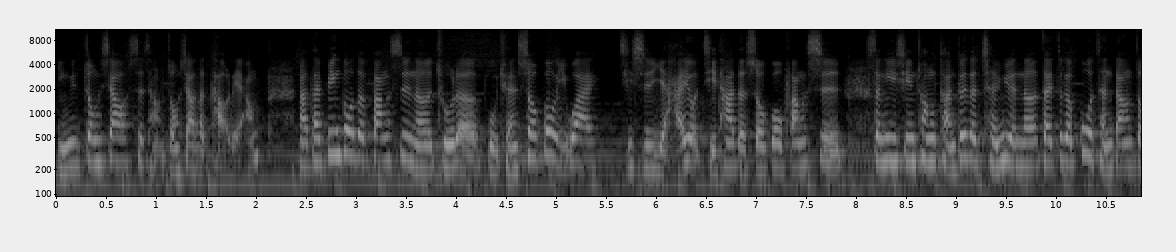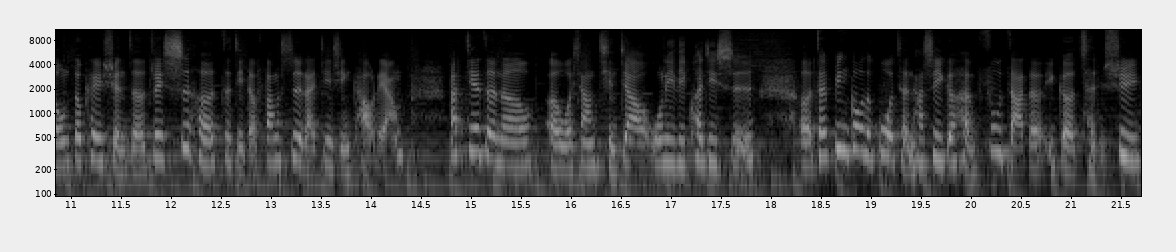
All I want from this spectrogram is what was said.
营运中效、市场中效的考量。那在并购的方式呢，除了股权收购以外，其实也还有其他的收购方式。生意新创团队的成员呢，在这个过程当中，都可以选择最适合自己的方式来进行考量。那接着呢，呃，我想请教翁丽丽会计师，呃，在并购的过程，它是一个很复杂的一个程序。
